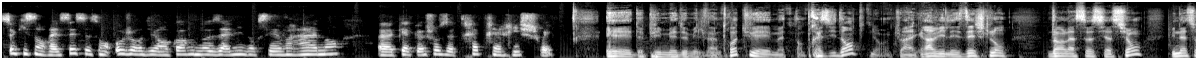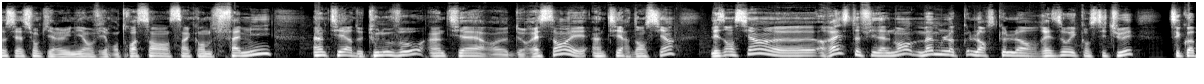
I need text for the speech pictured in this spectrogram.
ceux qui sont restés, ce sont aujourd'hui encore nos amis. Donc c'est vraiment euh, quelque chose de très très riche, oui. Et depuis mai 2023, tu es maintenant présidente, tu as gravi les échelons dans l'association. Une association qui réunit environ 350 familles, un tiers de tout nouveau, un tiers euh, de récents et un tiers d'anciens. Les anciens euh, restent finalement, même lorsque leur réseau est constitué. C'est quoi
